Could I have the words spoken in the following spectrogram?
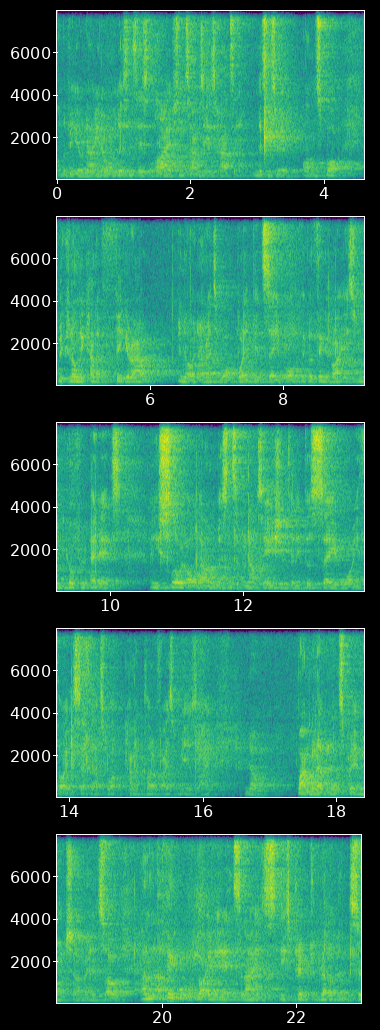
on the video now. You don't want to listen to this live. Sometimes it is hard to listen to it on the spot. We can only kind of figure out, you know, in our heads what, what it did say. But the good thing about it is when you go through edits and you slow it all down and listen to pronunciations, and it does say what you thought it said. That's what kind of clarifies for me. Is like, you know, bang on evidence, pretty much. I mean, so and I think what we've got in here tonight is is pretty much relevant to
